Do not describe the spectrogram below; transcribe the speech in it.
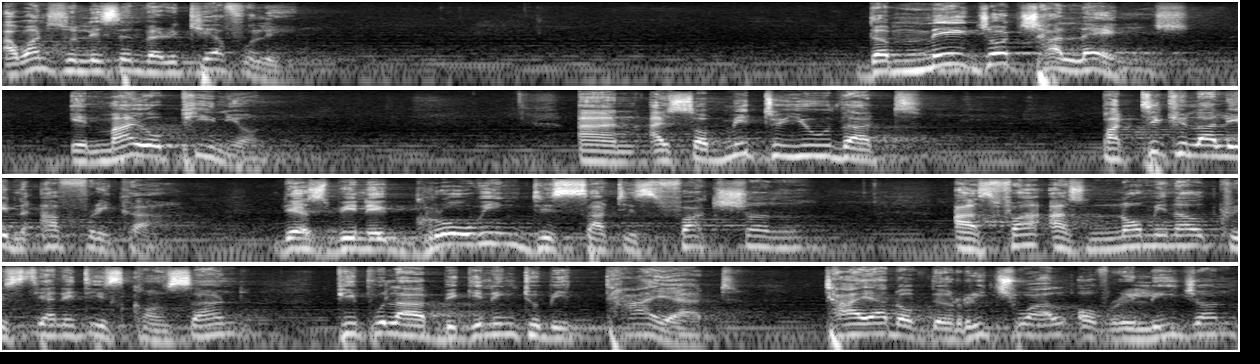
I want you to listen very carefully. The major challenge, in my opinion, and I submit to you that particularly in Africa, there's been a growing dissatisfaction as far as nominal Christianity is concerned. People are beginning to be tired, tired of the ritual of religion,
